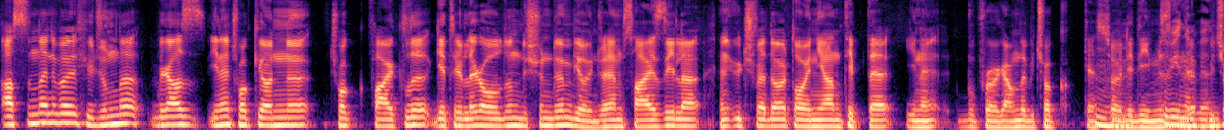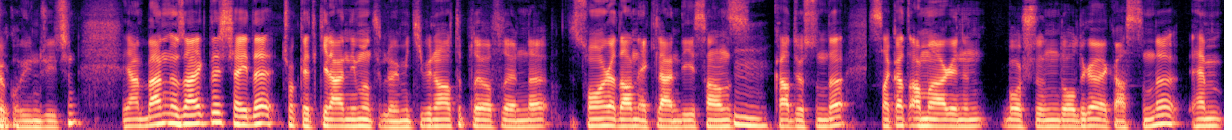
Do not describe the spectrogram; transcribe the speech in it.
Aslında hani böyle hücumda biraz yine çok yönlü çok farklı getirileri olduğunu düşündüğüm bir oyuncu. Hem size'ıyla hani 3 ve 4 oynayan tipte yine bu programda birçok kez söylediğimiz birçok oyuncu için. Yani ben özellikle şeyde çok etkilendiğimi hatırlıyorum. 2006 playofflarında sonradan eklendiği Suns hmm. kadrosunda sakat Amare'nin boşluğunu doldurarak aslında hem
